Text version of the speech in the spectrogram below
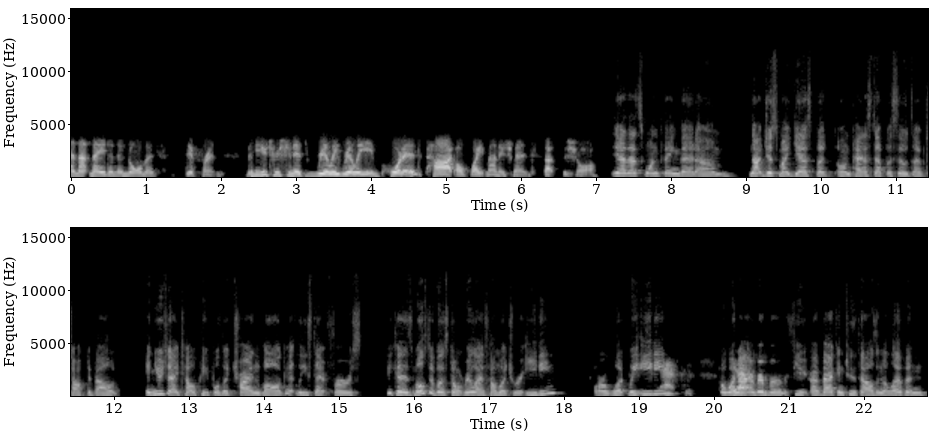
And that made an enormous difference. The nutrition is really, really important part of weight management. That's for sure. Yeah, that's one thing that um, not just my guests, but on past episodes I've talked about. And usually I tell people to try and log at least at first because most of us don't realize how much we're eating or what we're eating. Yes. But when I remember a few uh, back in 2011,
